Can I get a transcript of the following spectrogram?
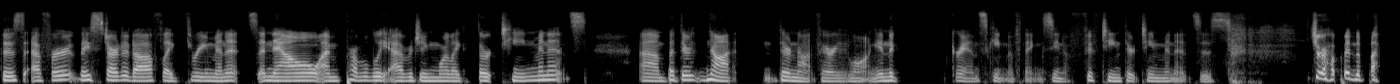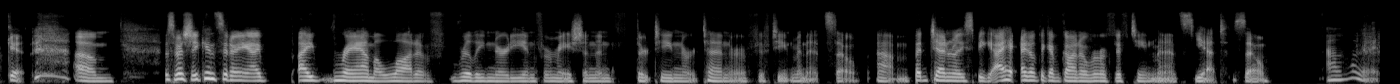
this effort. They started off like three minutes, and now I'm probably averaging more like 13 minutes um, but they're not they're not very long in the grand scheme of things you know 15 13 minutes is drop in the bucket um, especially considering i i ram a lot of really nerdy information in 13 or 10 or 15 minutes so um, but generally speaking I, I don't think i've gone over 15 minutes yet so i love it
